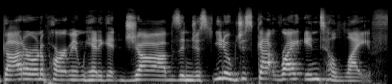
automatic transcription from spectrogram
got our own apartment. We had to get jobs and just you know just got right into life.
